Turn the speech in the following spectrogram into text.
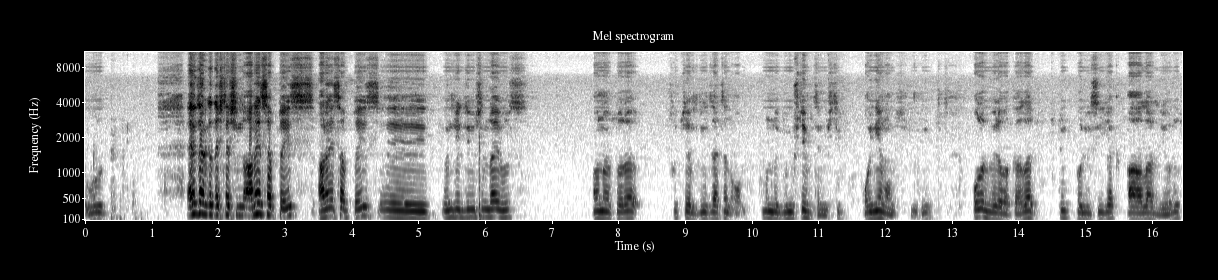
Uğur. Evet arkadaşlar şimdi ana hesaptayız. Ana hesaptayız. Ee, önce Division Rivals. Ondan sonra Foot Champions zaten bunu da gümüşte bitirmiştik. Oynayamamıştık çünkü. Olur böyle vakalar. Türk polisi yak ağlar diyoruz.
